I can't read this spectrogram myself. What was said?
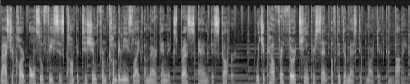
MasterCard also faces competition from companies like American Express and Discover, which account for 13% of the domestic market combined.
